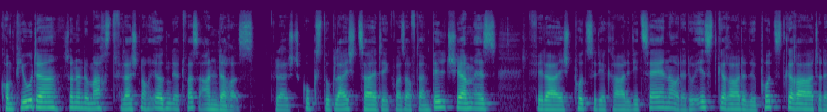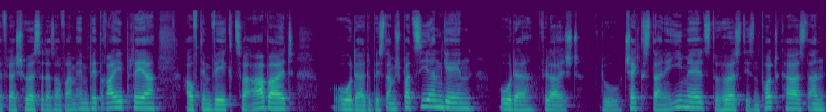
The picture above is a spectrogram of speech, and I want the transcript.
Computer, sondern du machst vielleicht noch irgendetwas anderes. Vielleicht guckst du gleichzeitig, was auf deinem Bildschirm ist. Vielleicht putzt du dir gerade die Zähne oder du isst gerade, du putzt gerade oder vielleicht hörst du das auf einem MP3-Player auf dem Weg zur Arbeit oder du bist am Spazierengehen oder vielleicht du checkst deine E-Mails, du hörst diesen Podcast an,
